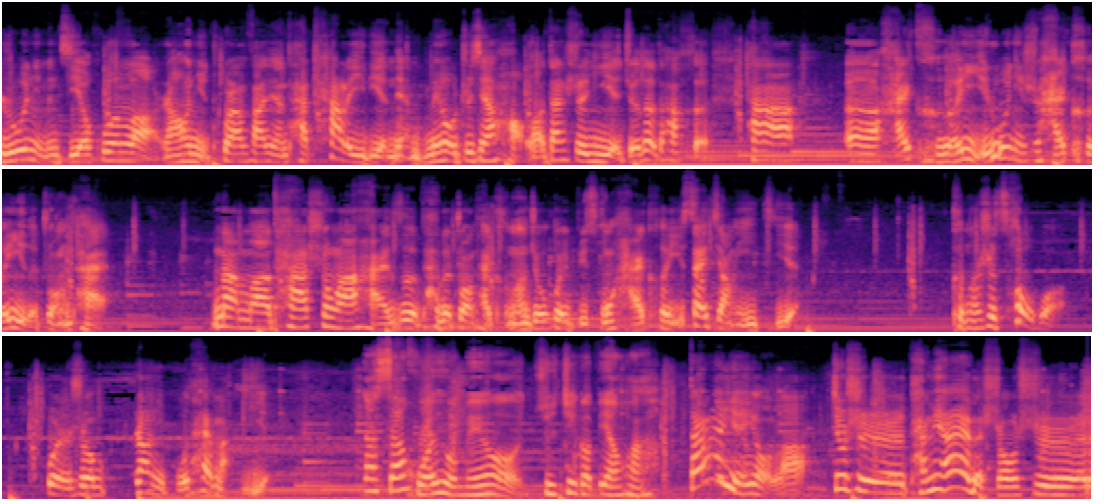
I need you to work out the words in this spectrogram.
如果你们结婚了，然后你突然发现他差了一点点，没有之前好了，但是也觉得他很他呃还可以。如果你是还可以的状态，那么他生完孩子，他的状态可能就会比从还可以再降一级，可能是凑合，或者说让你不太满意。那三火有没有就这个变化？当然也有了，就是谈恋爱的时候是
